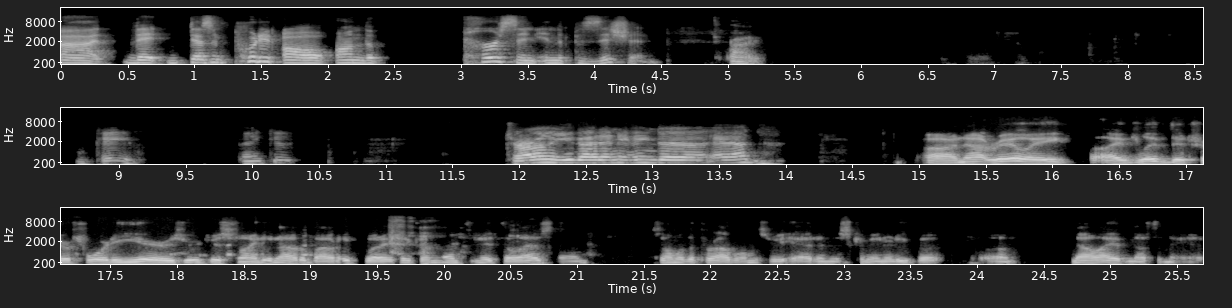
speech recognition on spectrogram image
uh, that doesn't put it all on the person in the position. Right Okay, thank you. Charlie, you got anything to add? Uh, not really. I've lived it for 40 years. You're just finding out about it, but I think I mentioned it the last time, some of the problems we had in this community, but um, no, I have nothing to add.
